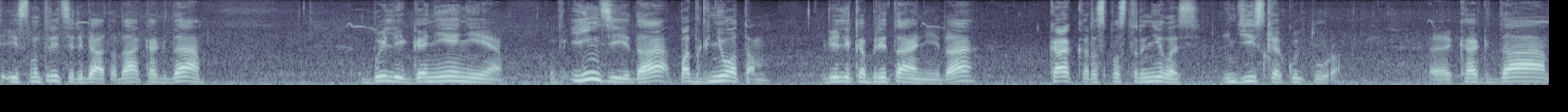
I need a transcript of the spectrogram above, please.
И смотрите, ребята, да, когда были гонения в Индии, да, под гнетом Великобритании, да, как распространилась индийская культура. Э, когда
